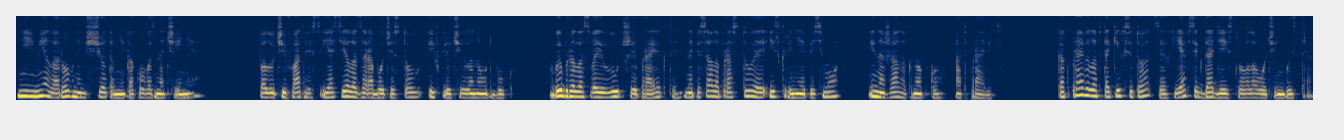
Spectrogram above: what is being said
не имела ровным счетом никакого значения. Получив адрес, я села за рабочий стол и включила ноутбук. Выбрала свои лучшие проекты, написала простое искреннее письмо и нажала кнопку «Отправить». Как правило, в таких ситуациях я всегда действовала очень быстро.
